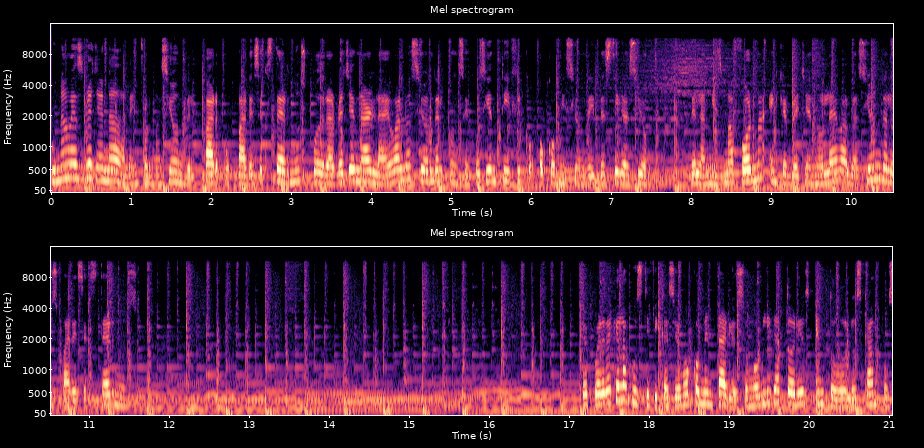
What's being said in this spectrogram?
Una vez rellenada la información del par o pares externos, podrá rellenar la evaluación del Consejo Científico o Comisión de Investigación, de la misma forma en que rellenó la evaluación de los pares externos. Recuerde que la justificación o comentarios son obligatorios en todos los campos.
